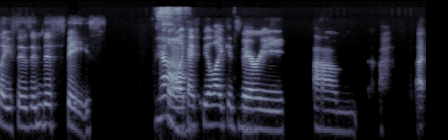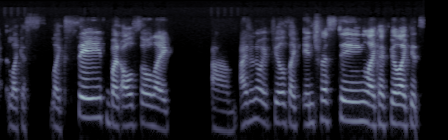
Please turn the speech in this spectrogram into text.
places in this space yeah so like i feel like it's very um like a like safe but also like um i don't know it feels like interesting. Like i feel like it's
